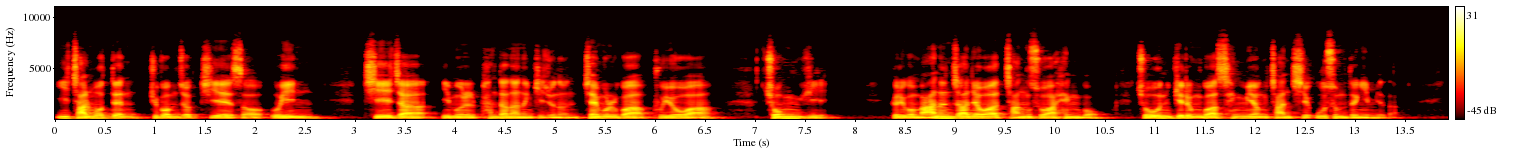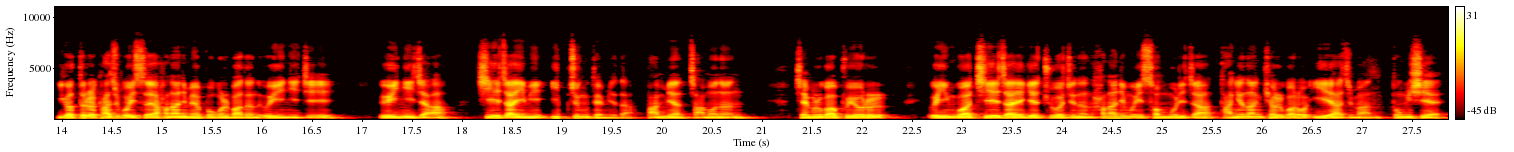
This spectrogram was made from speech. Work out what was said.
이 잘못된 규범적 지혜에서 의인 지혜자임을 판단하는 기준은 재물과 부요와 종귀 그리고 많은 자녀와 장수와 행복, 좋은 기름과 생명, 잔치, 웃음 등입니다. 이것들을 가지고 있어야 하나님의 복을 받은 의인이지 의인이자 지혜자임이 입증됩니다. 반면 잠언은 재물과 부요를 의인과 지혜자에게 주어지는 하나님의 선물이자 당연한 결과로 이해하지만 동시에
